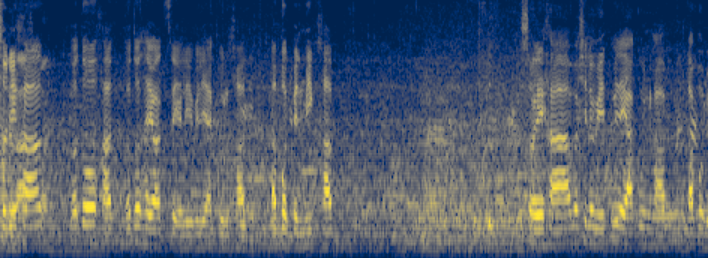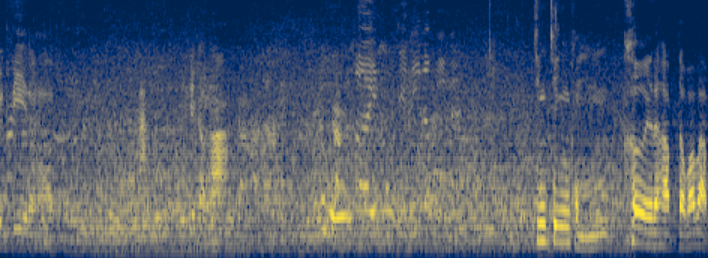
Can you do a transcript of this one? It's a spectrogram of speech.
สวัสดีครับ โตโต้ครับโตโต้ทยวัฒน์เสรีวิริยากุลครับรับบทเป็นมิกครับ สวัสดีครับวชิรวิทย์วิทยากุลครับรับบทเป็นฟี่นะครับโอเคกับอ่าดูการผ่านหนูเคยดูซีรีส์เรื่องนี้ไหมจริง ๆ ผมเคยนะครับ แต่ว่าแบบ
